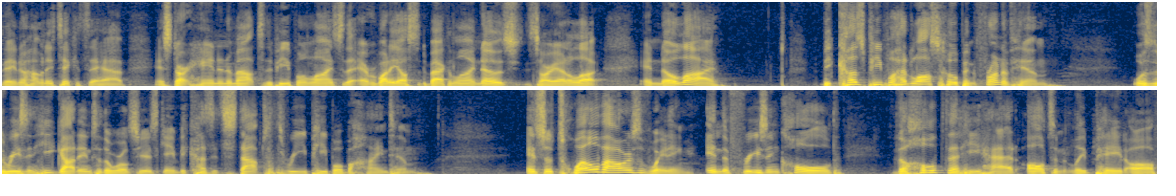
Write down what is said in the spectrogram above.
They know how many tickets they have and start handing them out to the people in line so that everybody else at the back of the line knows, sorry, out of luck. And no lie, because people had lost hope in front of him, was the reason he got into the World Series game because it stopped three people behind him. And so 12 hours of waiting in the freezing cold, the hope that he had ultimately paid off.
